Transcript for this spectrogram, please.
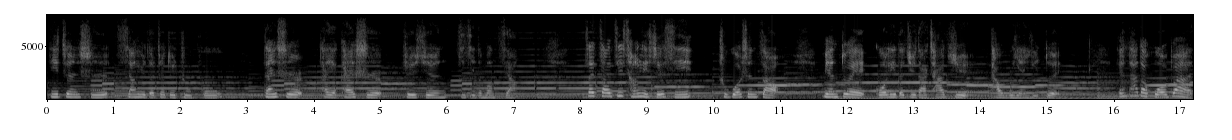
地震时相遇的这对主仆，但是他也开始。追寻自己的梦想，在造机厂里学习，出国深造。面对国力的巨大差距，他无言以对，连他的伙伴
